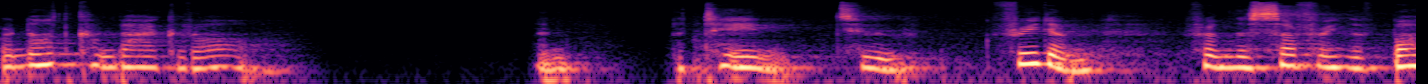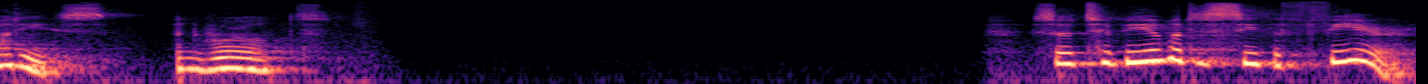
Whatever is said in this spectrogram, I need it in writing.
or not come back at all, and attain to freedom from the suffering of bodies and worlds. So, to be able to see the fear,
